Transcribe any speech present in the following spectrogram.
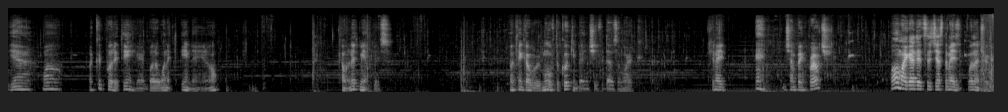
Yeah, well, I could put it in here, but I want it in there, you know? Come on, let me up, please. I think I will remove the cooking bench if it doesn't work. Can I... Eh, jumping crouch? Oh my god, this is just amazing. Well done, Sugar.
